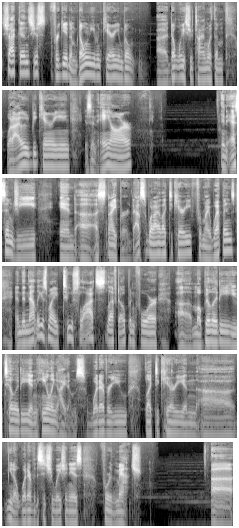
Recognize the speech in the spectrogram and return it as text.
shotguns, just forget them. Don't even carry them. Don't, uh, don't waste your time with them. What I would be carrying is an AR, an SMG, and uh, a sniper. That's what I like to carry for my weapons, and then that leaves my two slots left open for uh, mobility, utility, and healing items. Whatever you like to carry, and uh, you know whatever the situation is for the match. Uh,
